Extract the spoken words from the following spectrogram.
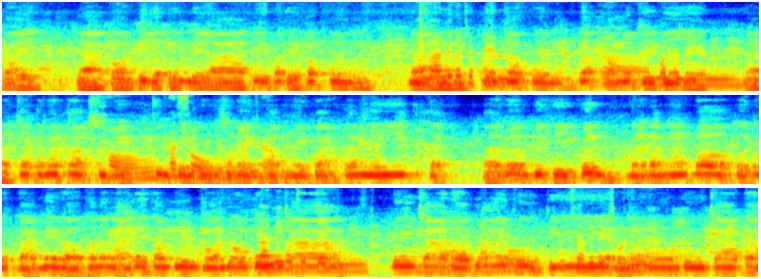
ไปนะก่อนที่จะถึงเวลาที่พระเดชพระคุณนะด้านนี้ก็จะเป็นท่าเจ้าคุณพระธรรมจีเอ่อบริเวดีณนะเจ้าคณะภาคสิบขอเอ็ดงซึ่งเป็นพระสองงฆ์ค์แสดงนะคธรัรบรมในการครั้งนี้จะอ่าเริ่มพิธีขึ้นนะดังนั้นก็เปิดโอกาสให้เราท่านทั้งหลายได้ทำบุญก่อนโยมบูด้านนี้ก็ชาจะเป็น บูชาดอกไม้ทูบเทียนนนะโยมบูชาผ้า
